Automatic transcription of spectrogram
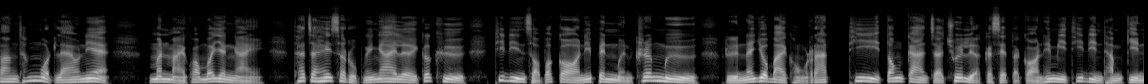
ฟังทั้งหมดแล้วเนี่ยมันหมายความว่ายังไง ถ้าจะให้สรุปง่ายๆเลยก็คือ ที่ดินสปกรนี่เป็นเหมือนเครื่องมือ หรือนโยบายของรัฐที่ต้องการจะช่วยเหลือเกษตรกรให้มีที่ดินทำกิน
